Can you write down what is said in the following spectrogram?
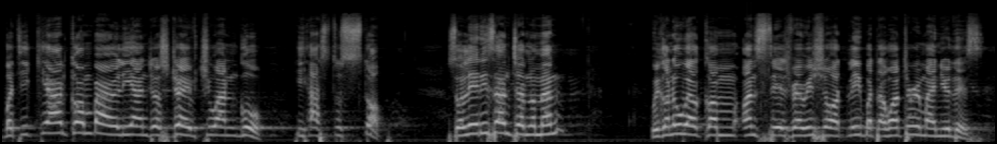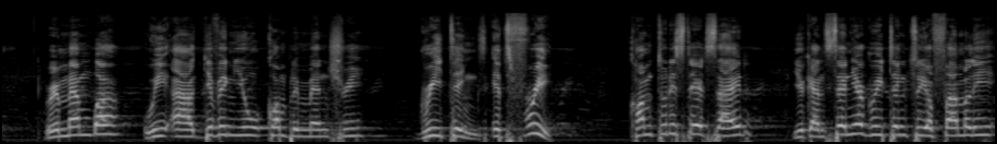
But he can't come Barrouallie and just drive through and go. He has to stop. So, ladies and gentlemen, we're going to welcome on stage very shortly, but I want to remind you this. Remember, we are giving you complimentary greetings. It's free. Come to the stateside. You can send your greeting to your family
